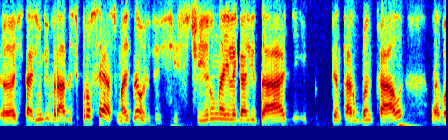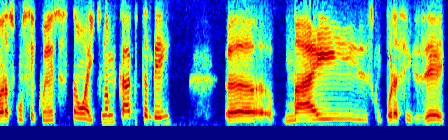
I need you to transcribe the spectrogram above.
uh, estariam livrados desse processo. Mas não, eles insistiram na ilegalidade, tentaram bancá-la, e agora as consequências estão aí, que não me cabe também uh, mais, por assim dizer,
